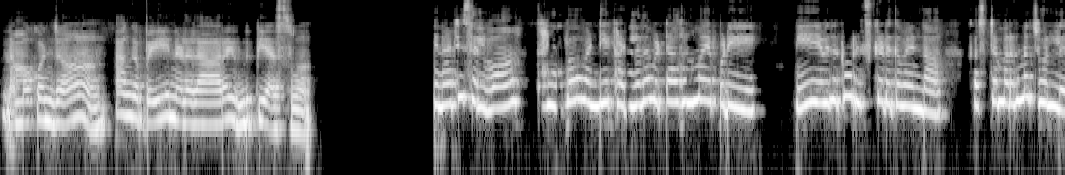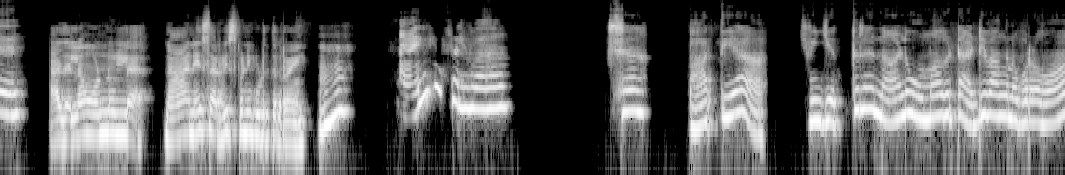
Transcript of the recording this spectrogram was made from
நம்ம கொஞ்சம் அங்க போய் நிழலார இருந்து பேசுவோம். என்னாச்சு செல்வா? கண்டிப்பா வண்டியை கடல தான் விட்டாகணுமா எப்படி? நீ எதுக்கும் ரிஸ்க் எடுக்க வேண்டாம். கஸ்டமர்னு சொல்லு. அதெல்லாம் ஒண்ணும் இல்ல. நானே சர்வீஸ் பண்ணி கொடுத்துடுறேன். ம்? Thank you Selva. ச்சே பாத்தியா? இவன் எத்தனை நாள் உமா கிட்ட அடி வாங்கின புறவும்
